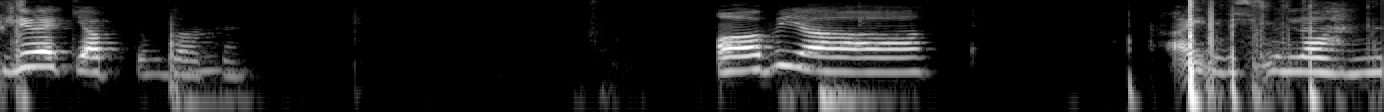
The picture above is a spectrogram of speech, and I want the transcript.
Bilerek yaptım zaten. Abi ya. Haydi bismillah ne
